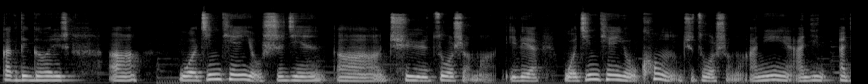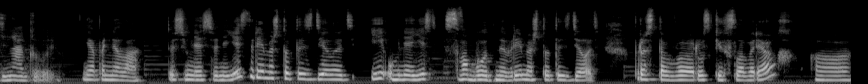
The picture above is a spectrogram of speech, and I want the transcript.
Как ты говоришь, а, 我今天有时间啊去做什么 или 我今天有空去做什么 они один, одинаковые. Я поняла. То есть у меня сегодня есть время что-то сделать, и у меня есть свободное время что-то сделать. Просто в русских словарях э,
